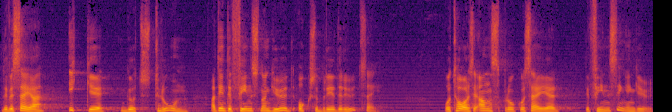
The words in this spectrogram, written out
det vill säga icke-gudstron, att det inte finns någon Gud, också breder ut sig och tar sig anspråk och säger det finns ingen Gud.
